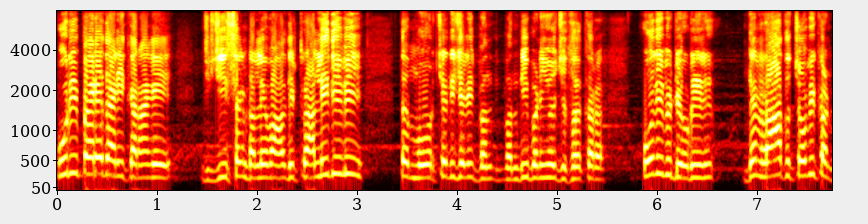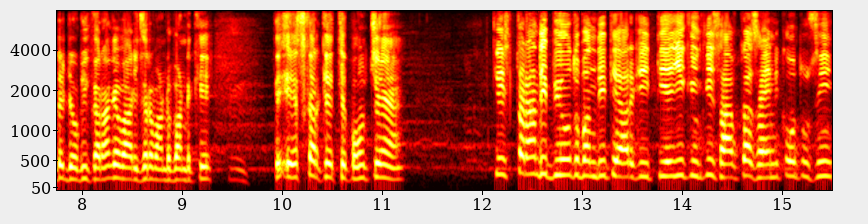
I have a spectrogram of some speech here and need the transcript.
ਪੂਰੀ ਪਹਿਰੇਦਾਰੀ ਕਰਾਂਗੇ। ਜਗਜੀਤ ਸਿੰਘ ਡੱਲੇਵਾਲ ਦੀ ਟਰਾਲੀ ਦੀ ਵੀ ਤੇ ਮੋਰਚੇ ਦੀ ਜਿਹੜੀ ਬੰਦ- ਬੰਦੀ ਬਣੀ ਹੋਈ ਜਿੱਥੇ ਤੱਕ ਉਹਦੀ ਵੀ ਡਿਊਟੀ ਦਿਨ ਰਾਤ 24 ਘੰਟੇ ਡਿਊਟੀ ਕਰਾਂਗੇ ਵਾਰੀ ਸਿਰ ਵੰਡ ਵੰਡ ਕੇ ਤੇ ਇਸ ਕਰਕੇ ਇੱਥੇ ਪਹੁੰਚੇ ਆ ਕਿਸ ਤਰ੍ਹਾਂ ਦੀ ਵਿਉਂਤਬੰਦੀ ਤਿਆਰ ਕੀਤੀ ਹੈ ਜੀ? ਕਿਉਂਕਿ ਸਾਬਕਾ ਸੈਨਿਕੋ ਤੁਸੀਂ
